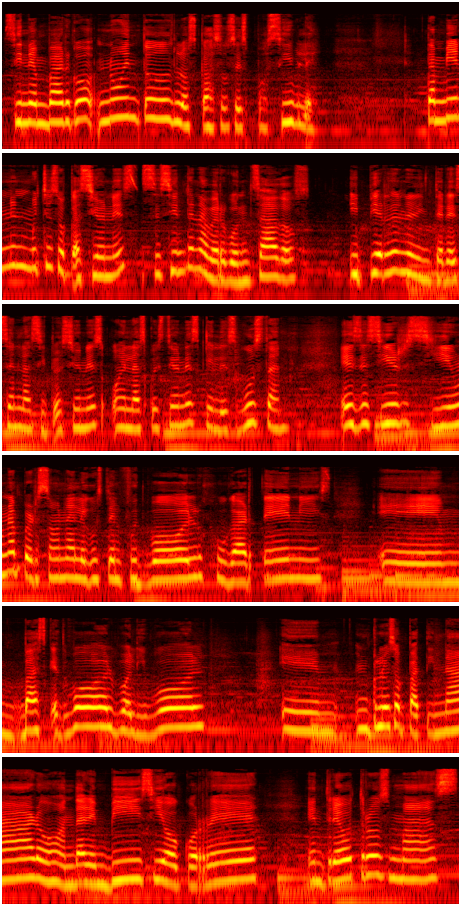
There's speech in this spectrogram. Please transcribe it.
Sin embargo, no en todos los casos es posible. También en muchas ocasiones se sienten avergonzados y pierden el interés en las situaciones o en las cuestiones que les gustan. Es decir, si a una persona le gusta el fútbol, jugar tenis, eh, básquetbol, voleibol, Em, incluso patinar o andar en bici o correr, entre otros más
